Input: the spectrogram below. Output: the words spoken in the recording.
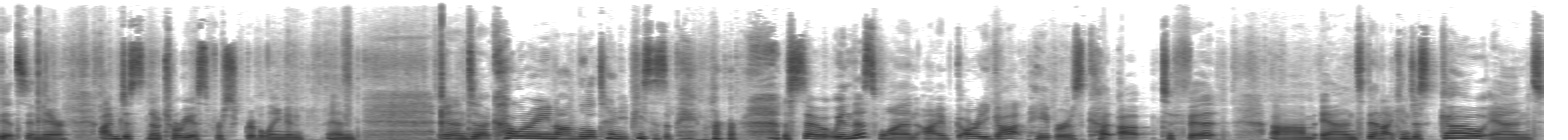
bits in there. I'm just notorious for scribbling and, and and uh, coloring on little tiny pieces of paper. so in this one, I've already got papers cut up to fit. Um, and then I can just go and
